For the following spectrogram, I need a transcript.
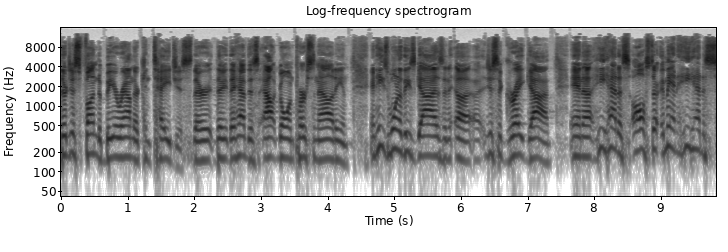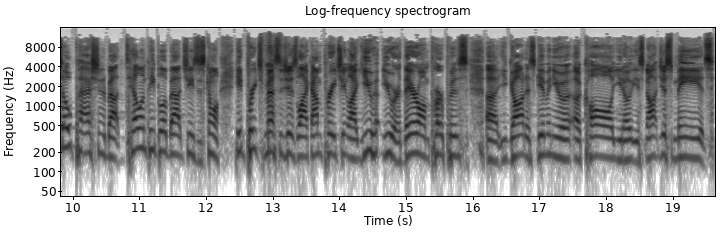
They're just fun to be around. They're contagious. They're they, they have this outgoing personality, and and he's one of these guys, and uh, just a great guy. And uh, he had us all start. Man, he had us so passionate about telling people about Jesus. Come on, he'd preach messages like I'm preaching, like you you are there on purpose. Uh, you, God has given you a, a call. You know, it's not just me. It's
